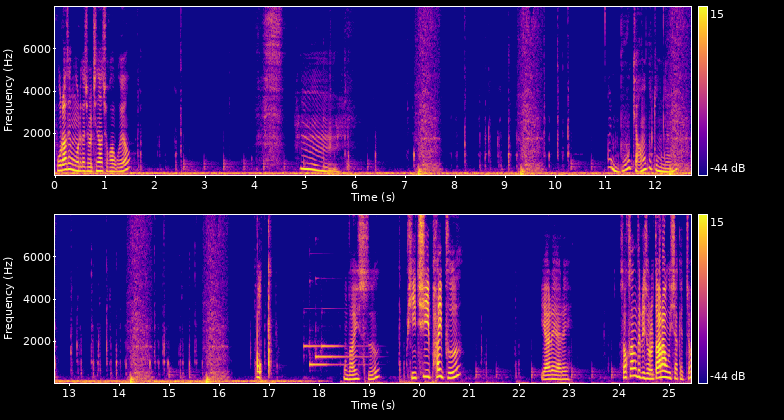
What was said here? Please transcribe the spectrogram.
보라색 머리가 절 지나쳐 가고요. 음. 아니 뭐 이렇게 아무것도 없냐? 이? 어. 오 nice. 비치 파이프. やれやれ. 석상들이 저를 따라오기 시작했죠?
